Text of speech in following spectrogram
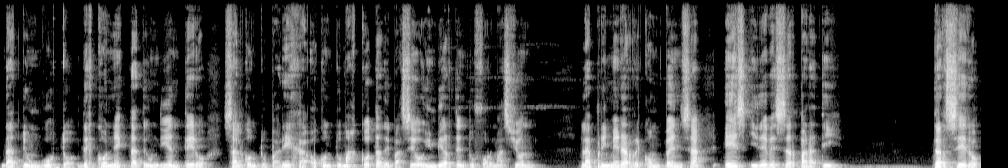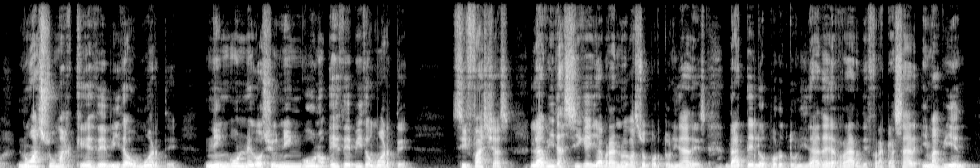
Date un gusto, desconéctate un día entero, sal con tu pareja o con tu mascota de paseo, invierte en tu formación. La primera recompensa es y debe ser para ti. Tercero, no asumas que es de vida o muerte. Ningún negocio, ninguno es de vida o muerte. Si fallas, la vida sigue y habrá nuevas oportunidades. Date la oportunidad de errar, de fracasar y más bien,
